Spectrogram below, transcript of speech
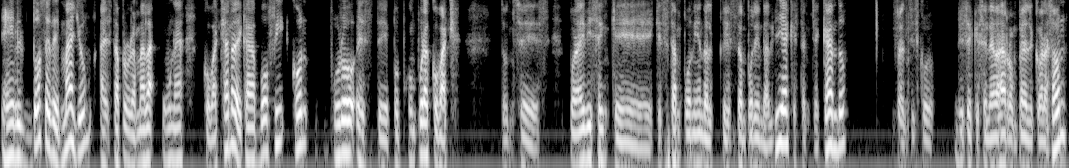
El 12 de mayo está programada una covacharla de cada Buffy con puro, este, con pura covacha. Entonces, por ahí dicen que, que se están poniendo al, que se están poniendo al día, que están checando. Francisco dice que se le va a romper el corazón,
